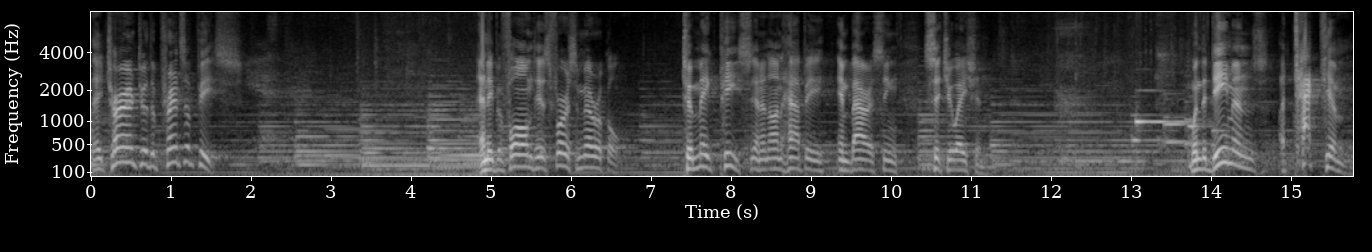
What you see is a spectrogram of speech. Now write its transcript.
They turned to the Prince of Peace. And he performed his first miracle. to make peace in an unhappy, embarrassing situation. When the demons attacked him,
